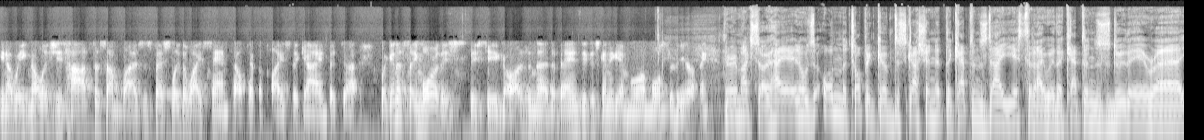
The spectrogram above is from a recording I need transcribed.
you know we acknowledge is hard for some players, especially the way Sam Powell-Pepper plays the game. But uh, we're going to see more of this this year, guys, and the, the bans are just going to get more and more severe. I think. Very much so. Hey, and it was on the topic of discussion at the Captain's Day yesterday, where the captains do their uh,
